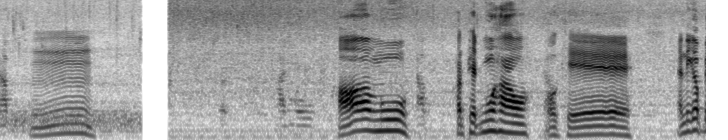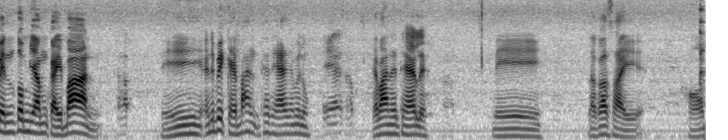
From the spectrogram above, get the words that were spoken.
ครับอืม พันโมอ๋อ งูครับผัดเผ็ดงูเห่าโอเค อันนี้ก็เป็นต้มยำไก่บ้านครับ นี่ อันนี้เป็นไก่บ้านแท้ๆใช่ไหมลุงแท้ครับ ไก่บ้านแท้ๆเลย ครับนี่ แล้วก็ใส่หอม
